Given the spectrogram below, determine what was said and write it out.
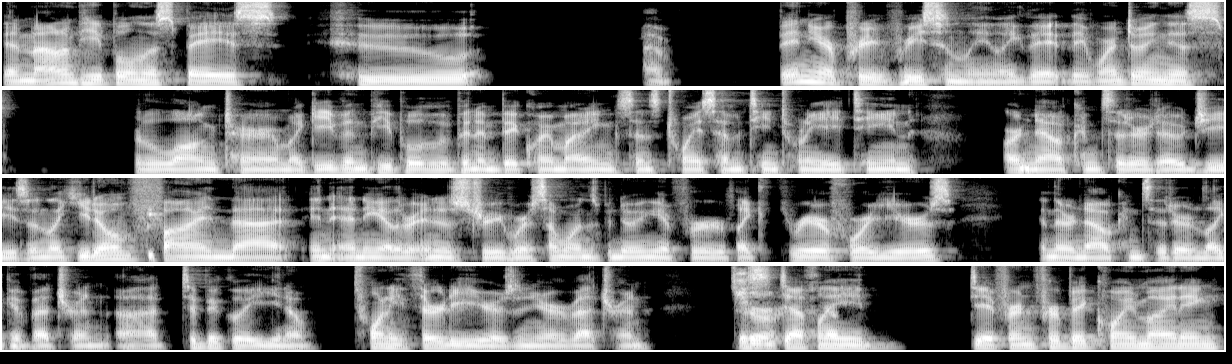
the amount of people in the space who been here pretty recently. Like they, they weren't doing this for the long term. Like even people who have been in Bitcoin mining since 2017, 2018 are now considered OGs. And like you don't find that in any other industry where someone's been doing it for like three or four years and they're now considered like a veteran. Uh, typically, you know, 20, 30 years and you're a veteran. So sure. It's definitely different for Bitcoin mining.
